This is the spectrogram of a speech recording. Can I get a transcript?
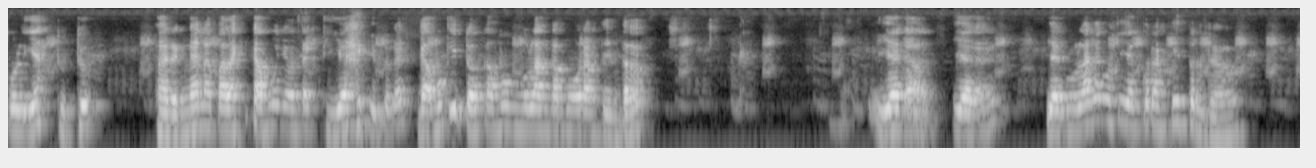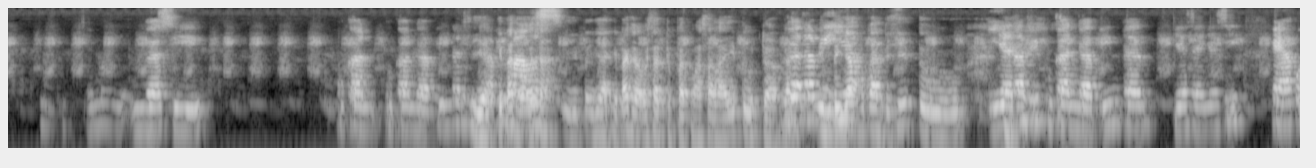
kuliah duduk barengan apalagi kamu nyontek dia gitu kan. Nggak mungkin dong kamu ngulang kamu orang pinter. Iya kan? Iya kan? Yang ngulang kan mesti yang kurang pinter dong. Emang ya enggak sih bukan bukan nggak pinter sih Iya tapi kita males usah itu ya kita nggak usah debat masalah itu Nggak, kan tapi intinya iya. bukan di situ iya tapi bukan nggak pinter biasanya sih kayak aku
